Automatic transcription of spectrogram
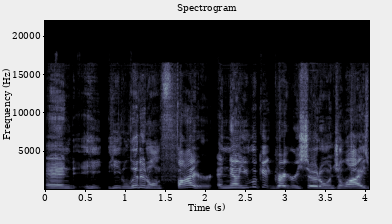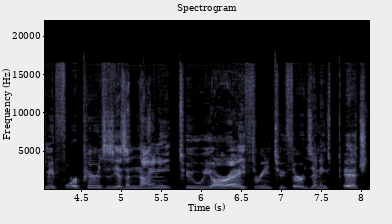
and he he lit it on fire. And now you look at Gregory Soto in July; he's made four appearances. He has a 92 ERA, three and two thirds innings pitched,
